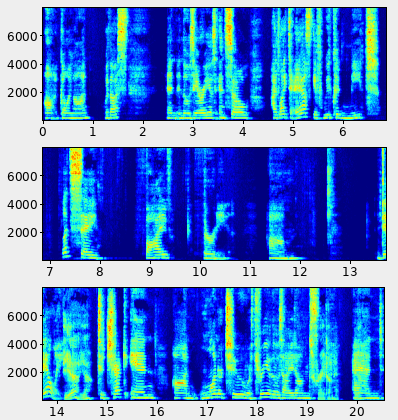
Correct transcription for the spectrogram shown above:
uh, going on with us and in those areas. And so I'd like to ask if we could meet, let's say 530 um, daily Yeah, yeah. to check in on one or two or three of those items great, honey. yeah. and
